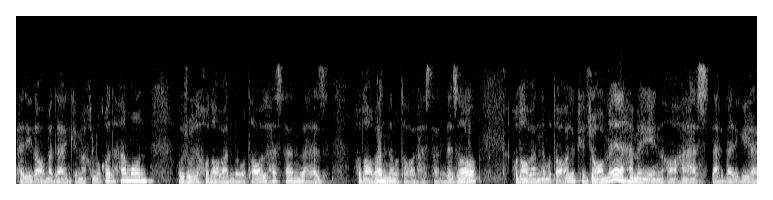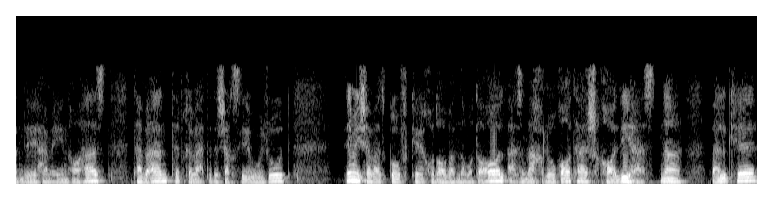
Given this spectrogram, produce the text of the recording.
پدید آمدن که مخلوقات همون وجود خداوند متعال هستند و از خداوند متعال هستند. لذا خداوند متعال که جامعه همه اینها هست در برگیرنده همه اینها هست طبعا طبق وحدت شخصی وجود نمی شود گفت که خداوند متعال از مخلوقاتش خالی هست. نه بلکه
